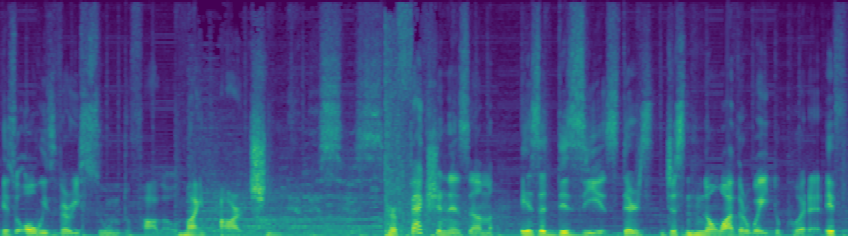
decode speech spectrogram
is always very soon to follow. My arch nemesis. Perfectionism is a disease. There's just no other way to put it. If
